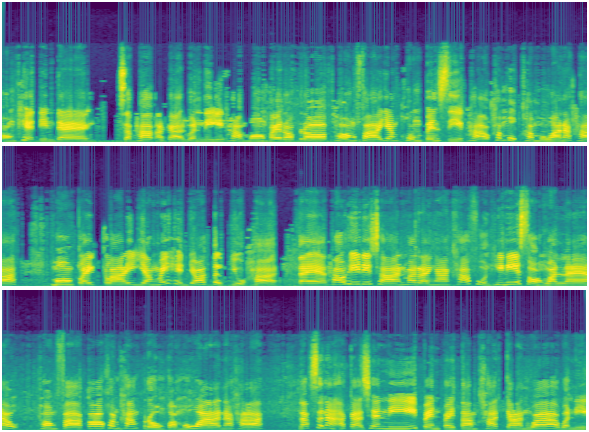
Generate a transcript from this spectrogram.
2 เขตดินแดง สภาพอากาศวันนี้ค่ะมองไปรอบๆ ท้องฟ้ายังคงเป็นสีขาวขมุกขมัวนะคะ มองไกลๆยังไม่เห็นยอดตึกอยู่ค่ะ แต่เท่าที่ดิฉันมารายงานค่าฝุ่นที่นี่ 2 วันแล้ว ท้องฟ้าก็ค่อนข้างโปร่งกว่าเมื่อวานนะคะ ลักษณะอากาศเช่นนี้เป็นไปตามคาดการว่าวันนี้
